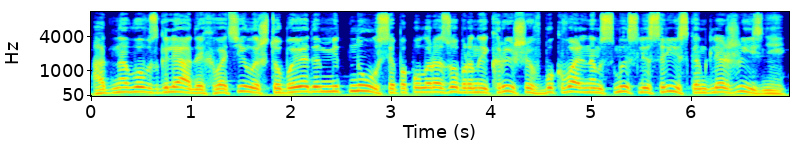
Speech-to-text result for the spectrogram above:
Одного взгляда хватило, чтобы Эдам метнулся по полуразобранной крыше в буквальном смысле с риском для жизни.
